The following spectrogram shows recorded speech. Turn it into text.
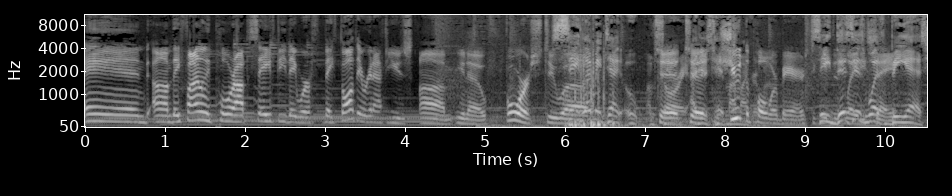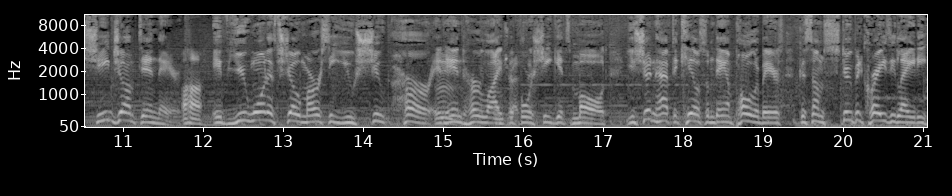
and um, they finally pull her out to safety they were they thought they were gonna have to use um, you know force to uh, See, let me tell you. Oh, I'm to, sorry. to, I just to hit my shoot the polar bears to See, keep this lady is what's safe. BS. She jumped in there. Uh-huh. If you want to show mercy, you shoot her and end her life before she gets mauled. You shouldn't have to kill some damn polar bears because some stupid crazy lady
